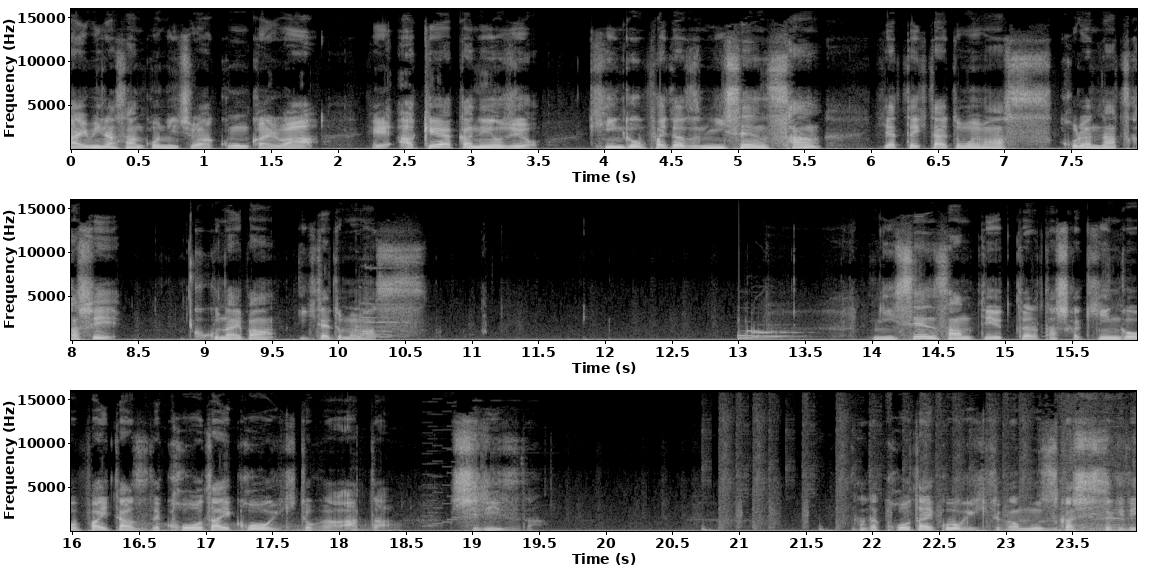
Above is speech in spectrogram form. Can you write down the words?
はい、皆さん、こんにちは。今回は、えー、明けやかネオジオ、キングオブファイターズ2003やっていきたいと思います。これは懐かしい国内版いきたいと思います。2003って言ったら確かキングオブファイターズで鋼材攻撃とかがあったシリーズだ。ただ鋼材攻撃とか難しすぎて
